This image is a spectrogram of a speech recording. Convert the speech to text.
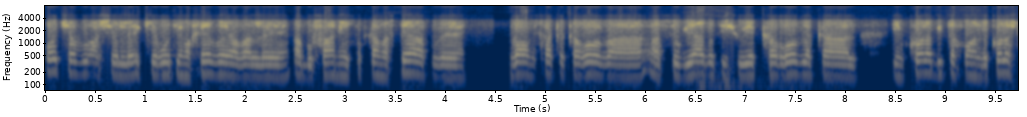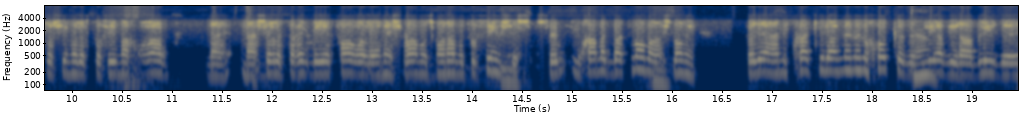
עוד שבוע של היכרות עם החבר'ה, אבל uh, אבו פאני הוא שחקן מפתח, וכבר במשחק הקרוב, הסוגיה הזאת שהוא יהיה קרוב לקהל, עם כל הביטחון וכל השלושים אלף צופים מאחוריו, מאשר לשחק באיי פארו לעיני 700-800 צופים, שמוחמד בעצמו אמר, שלומי, אתה יודע, המשחק כאילו על מי מנוחות כזה, כן. בלי אווירה, בלי זה.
